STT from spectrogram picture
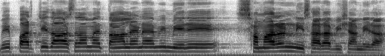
ਵੀ ਪਰਚੇ ਦਾ ਆਸਰਾ ਮੈਂ ਤਾਂ ਲੈਣਾ ਵੀ ਮੇਰੇ ਸਮਾਰਨ ਨਹੀਂ ਸਾਰਾ ਵਿਸ਼ਾ ਮੇਰਾ।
